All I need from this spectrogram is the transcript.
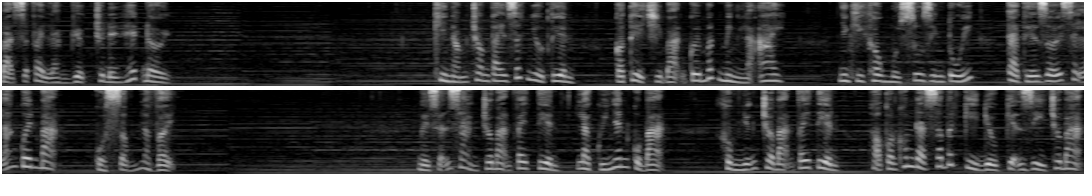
bạn sẽ phải làm việc cho đến hết đời. Khi nắm trong tay rất nhiều tiền, có thể chỉ bạn quên mất mình là ai. Nhưng khi không một xu dính túi, cả thế giới sẽ lãng quên bạn. Cuộc sống là vậy. Người sẵn sàng cho bạn vay tiền là quý nhân của bạn. Không những cho bạn vay tiền, họ còn không đặt ra bất kỳ điều kiện gì cho bạn.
